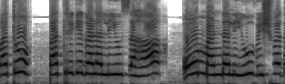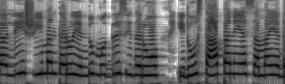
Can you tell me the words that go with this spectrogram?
ಮತ್ತು ಪತ್ರಿಕೆಗಳಲ್ಲಿಯೂ ಸಹ ಓಂ ಮಂಡಳಿಯು ವಿಶ್ವದಲ್ಲಿ ಶ್ರೀಮಂತರು ಎಂದು ಮುದ್ರಿಸಿದರು. ಇದು ಸ್ಥಾಪನೆಯ ಸಮಯದ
